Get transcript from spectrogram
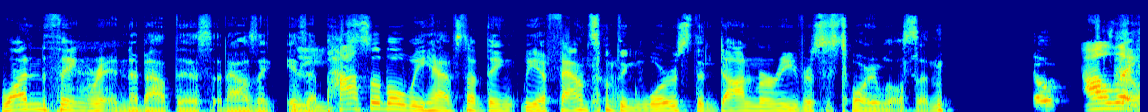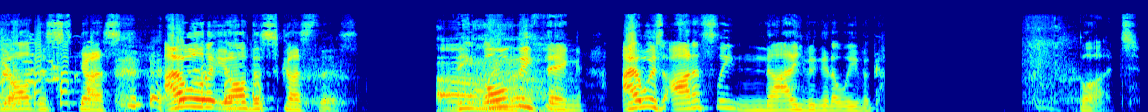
one thing written about this, and I was like, "Is it possible we have something? We have found something worse than Dawn Marie versus Torrie Wilson?" Nope. I'll let y'all discuss. I will let y'all discuss this. The Oh, only no. thing I was honestly not even gonna leave a comment, but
